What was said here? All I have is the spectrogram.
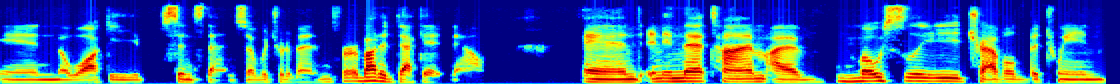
in Milwaukee since then. So, which would have been for about a decade now. And, and in that time, I've mostly traveled between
